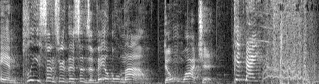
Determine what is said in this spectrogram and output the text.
And please censor this as available now. Don't watch it. Good night.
